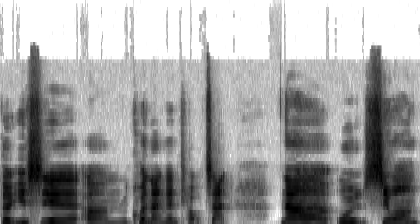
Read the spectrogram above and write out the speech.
的一些嗯困难跟挑战。那我希望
